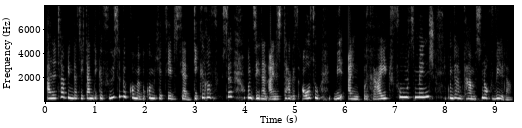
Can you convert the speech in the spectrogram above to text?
alter bin, dass ich dann dicke Füße bekomme. Bekomme ich jetzt jedes Jahr dickere Füße und sehe dann eines Tages aus so wie ein Breitfußmensch. Und dann kam es noch wilder.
